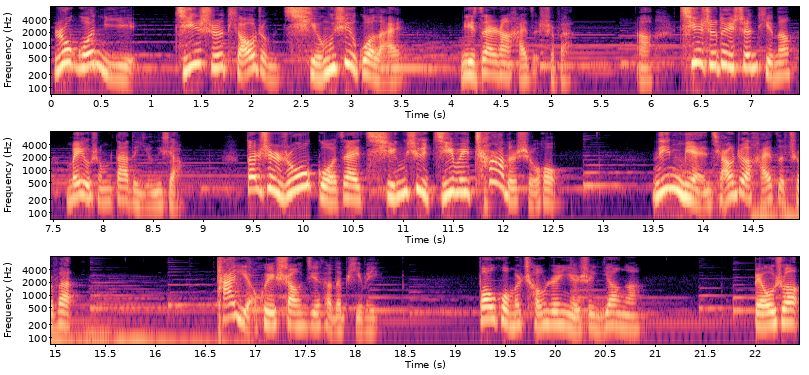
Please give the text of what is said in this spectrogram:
如果你及时调整情绪过来，你再让孩子吃饭，啊，其实对身体呢没有什么大的影响，但是如果在情绪极为差的时候，你勉强这孩子吃饭，他也会伤及他的脾胃，包括我们成人也是一样啊。比如说，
